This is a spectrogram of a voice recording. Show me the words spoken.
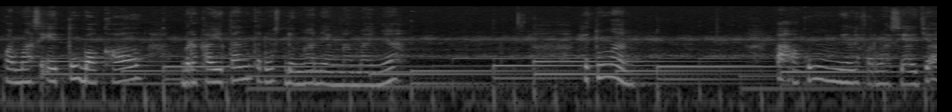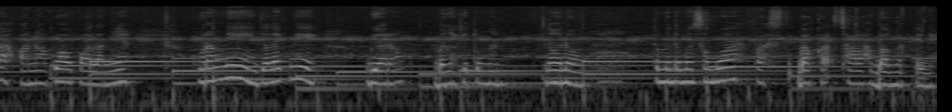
farmasi itu bakal berkaitan terus dengan yang namanya hitungan. Ah aku memilih farmasi aja ah karena aku hafalannya kurang nih jelek nih biar banyak hitungan. No no. Teman-teman semua pasti bakal salah banget ini.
